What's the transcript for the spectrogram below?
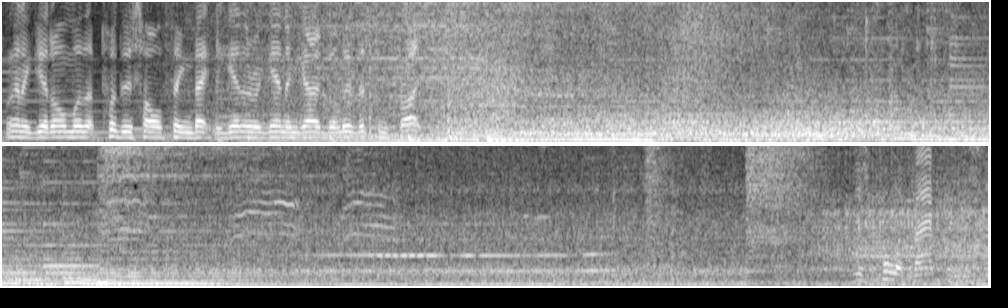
I'm going to get on with it, put this whole thing back together again and go deliver some freight. Just pull it back and just...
